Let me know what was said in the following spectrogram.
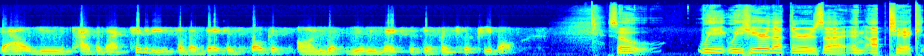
value type of activities so that they can focus on what really makes a difference for people. So we we hear that there's a, an uptick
